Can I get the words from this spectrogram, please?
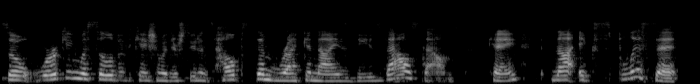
So working with syllabification with your students helps them recognize these vowel sounds, okay? It's not explicit,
